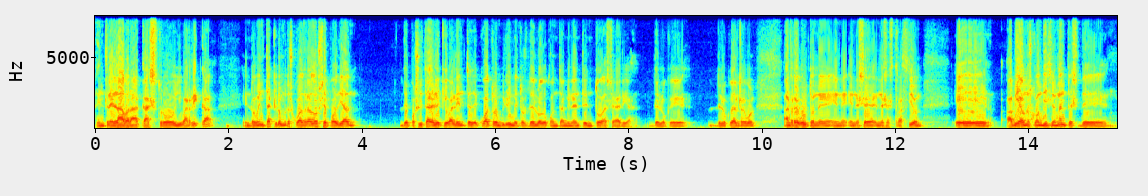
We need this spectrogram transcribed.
entre Labra, Castro y Barrica, en 90 kilómetros cuadrados se podía depositar el equivalente de 4 milímetros de lodo contaminante en toda esa área, de lo que, de lo que han, revuelto en, esa extracción. Eh, había unos condicionantes de,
